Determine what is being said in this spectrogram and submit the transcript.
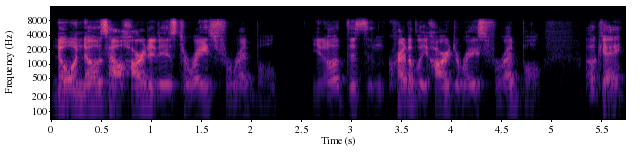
No one knows how hard it is to race for Red Bull. You know, this is incredibly hard to race for Red Bull. Okay,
